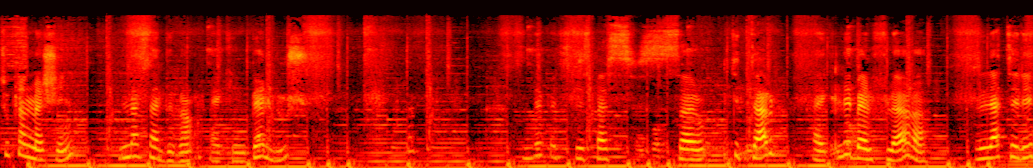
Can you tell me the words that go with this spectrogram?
tout plein de machines. La salle de bain avec une belle douche. Des petits espaces salon. Petite table avec les belles fleurs. La télé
